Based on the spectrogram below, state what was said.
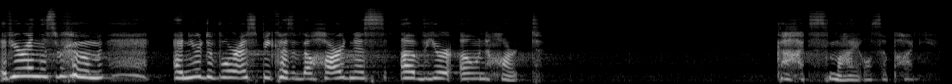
If you're in this room and you're divorced because of the hardness of your own heart, God smiles upon you,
